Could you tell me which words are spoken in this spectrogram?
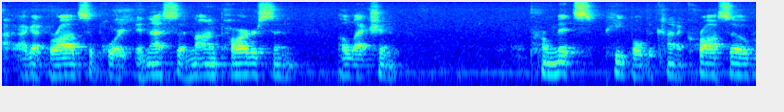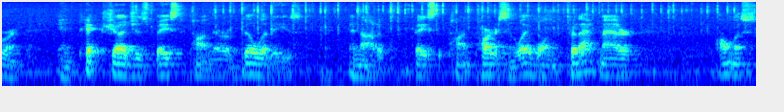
I, I got broad support, and that's a nonpartisan election permits people to kind of cross over and, and pick judges based upon their abilities and not based upon partisan label. And for that matter, almost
